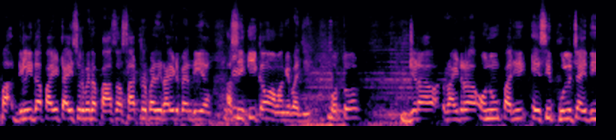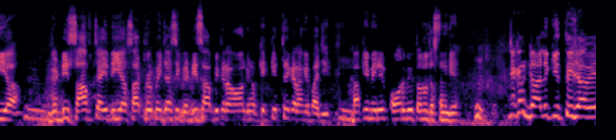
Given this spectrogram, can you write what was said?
ਪਾ- ਦਿੱਲੀ ਦਾ ਭਾਜੀ 250 ਰੁਪਏ ਦਾ ਪਾਸ ਆ 60 ਰੁਪਏ ਦੀ ਰਾਈਡ ਪੈਂਦੀ ਆ। ਅਸੀਂ ਕੀ ਕਮਾਵਾਂਗੇ ਭਾਜੀ? ਉਹ ਤੋਂ ਜਿਹੜਾ ਰਾਈਡਰ ਆ ਉਹਨੂੰ ਭਾਜੀ ਏਸੀ ਫੁੱਲ ਚਾਹੀਦੀ ਆ। ਗੱਡੀ ਸਾਫ਼ ਚਾਹੀਦੀ ਆ 60 ਰੁਪਏ ਚ ਅਸੀਂ ਗੱਡੀ ਸਾਫ਼ ਵੀ ਕਰਾਵਾਂਗੇ ਕਿ ਕਿੱਥੇ ਕਰਾਂਗੇ ਭਾਜੀ? ਬਾਕੀ ਮੇਰੇ ਔਰ ਵੀ ਤੁਹਾਨੂੰ ਦੱਸਣਗੇ। ਜੇਕਰ ਗੱਲ ਕੀਤੀ ਜਾਵੇ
